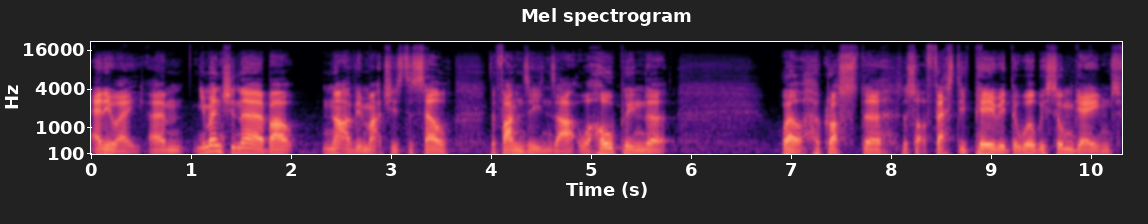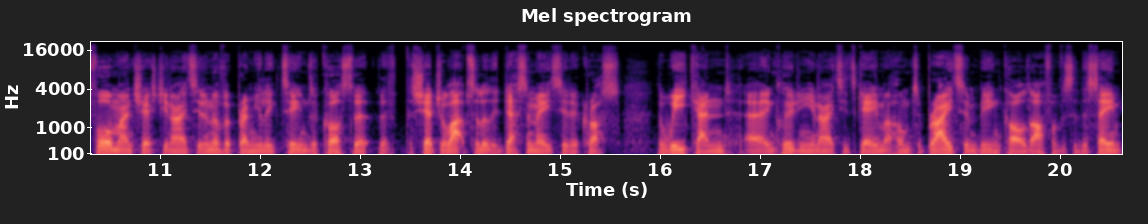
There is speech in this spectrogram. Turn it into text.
Anyway, um, you mentioned there about not having matches to sell the fanzines at. We're hoping that, well, across the, the sort of festive period, there will be some games for Manchester United and other Premier League teams. Of course, the, the, the schedule absolutely decimated across the weekend, uh, including United's game at home to Brighton being called off. Obviously, the same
